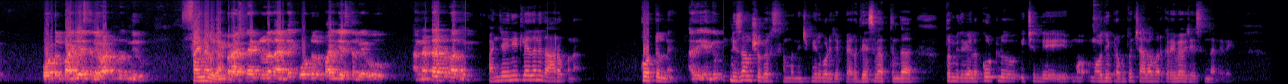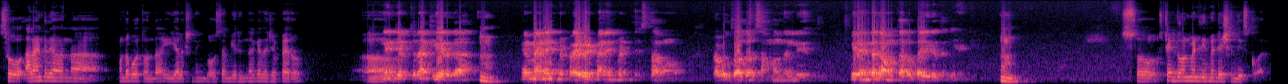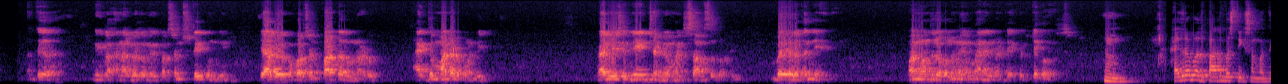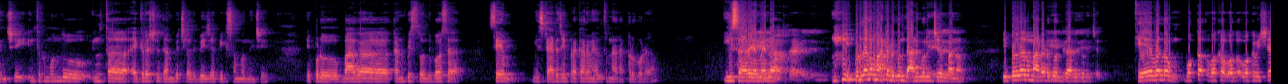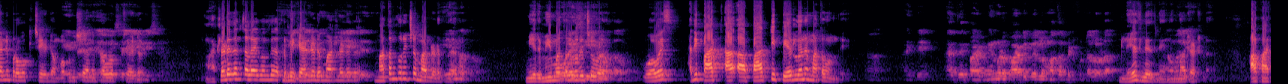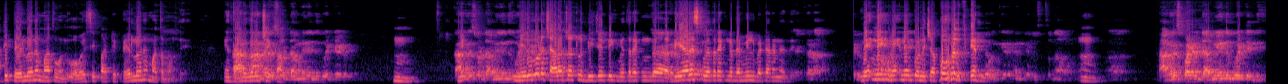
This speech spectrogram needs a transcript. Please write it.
కోర్టులు పనిచేస్తలేవు అంటున్నారు మీరు. ఫైనల్గా. ప్రశ్న ఎట్లున్నది అంటే కోర్టులు పనిచేస్తలేవు అన్నట్టు అంటున్నారు మీరు. పని చేయనట్లేదనేది ఆరోపణ కోర్టుల్ని. నిజాం షుగర్స్ సంబంధించి మీరు కూడా చెప్పారు దేశవ్యాప్తంగా తొమ్మిది వేల కోట్లు ఇచ్చింది మోదీ ప్రభుత్వం చాలా వరకు రివైవ్ చేసింది అనేది. సో అలాంటిది ఏమన్నా ఉండబోతుందా? ఈ ఎలక్షన్ బహుశా మీరు ఇందాక ఏదో చెప్పారు. నేను చెప్తున్నా క్లియర్గా ఉమ్, మేము మేనేజ్మెంట్ ప్రైవేట్ మేనేజ్మెంట్ తెస్తాము ప్రభుత్వాలతో సంబంధం లేదు. మీరు ఎంత అమ్ముతారో చేయండి. సో స్టేట్ గవర్నమెంట్ దీని మీద డెసిషన్ తీసుకోవాలి. అంతే కదా? మీకు నలభై తొమ్మిది పర్సెంట్ స్టేక్ ఉంది. యాభై ఒక్క పర్సెంట్ పార్ట్నర్ ఉన్నాడు. ఆయనతో మాట్లాడుకోండి. వాల్యుయేషన్ చేయించండి మంచి సంస్థతో బహిర్గతం చేయండి. వన్ మంత్ లోపల మేము మేనేజ్మెంట్ టేక్ ఓవర్. హైదరాబాద్ పాత బస్తీకి సంబంధించి ఇంతకు ముందు ఇంత అగ్రెషన్ కనిపించలేదు బీజేపీకి సంబంధించి. ఇప్పుడు బాగా కనిపిస్తుంది. బహుశా సేమ్ మీ స్ట్రాటజీ ప్రకారం వెళ్తున్నారు అక్కడ కూడా. ఈసారి ఏమైనా ఇప్పుడు దాకా మాట్లాడుకున్న దాని గురించే మనం. ఇప్పుడు దాకా మాట్లాడుకున్న దాని గురించి కేవలం ఒక ఒక ఒక విషయాన్ని ప్రొవోక్ చేయడం ఒక విషయాన్ని ప్రొవోక్ చేయడం. మాట్లాడేదని చాలా ఉంది అక్కడ మీ క్యాండిడేట్ మాట్లాడేది మతం గురించే మాట్లాడుతున్నారు. మీరు మీ మతం గురించి ఓవైస్ అది పార్టీ ఆ పార్టీ పేరులోనే మతం ఉంది. లేదు లేదు నేను మాట్లాడలే ఆ పార్టీ పేరులోనే మతం ఉంది. ఓవైసీ పార్టీ పేరులోనే మతం ఉంది. నేను దాని గురించి మీరు? కూడా చాలా చోట్ల బీజేపీకి వ్యతిరేకంగా బీఆర్ఎస్కి వ్యతిరేకంగా డమ్మీలు పెట్టారనేది. నేను కొన్ని చెప్పకూడదు పేర్లు. కాంగ్రెస్ పార్టీ డమ్మీ ఎందుకు పెట్టింది?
